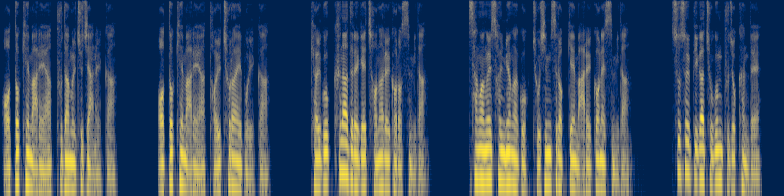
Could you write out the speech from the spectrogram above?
어떻게 말해야 부담을 주지 않을까? 어떻게 말해야 덜 초라해 보일까? 결국 큰아들에게 전화를 걸었습니다. 상황을 설명하고 조심스럽게 말을 꺼냈습니다. 수술비가 조금 부족한데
